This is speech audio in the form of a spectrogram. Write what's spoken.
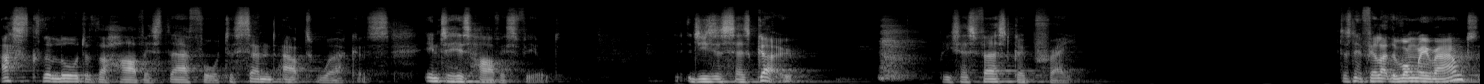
Ask the Lord of the harvest, therefore, to send out workers into his harvest field. Jesus says, Go, he says, First, go pray. Doesn't it feel like the wrong way round?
